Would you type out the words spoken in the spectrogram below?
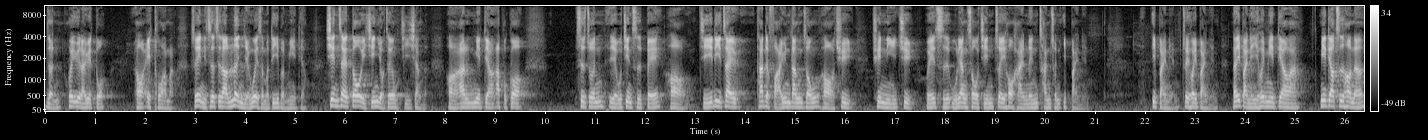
人会越来越多？哦，哎，拖嘛。所以你就知道《楞严》为什么第一本灭掉。现在都已经有这种迹象了，哦，啊灭掉啊，不过世尊也无尽慈悲，哦，极力在他的法运当中，哦，去去凝聚维持无量寿经，最后还能残存一百年，一百年，最后一百年，那一百年也会灭掉啊，灭掉之后呢，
